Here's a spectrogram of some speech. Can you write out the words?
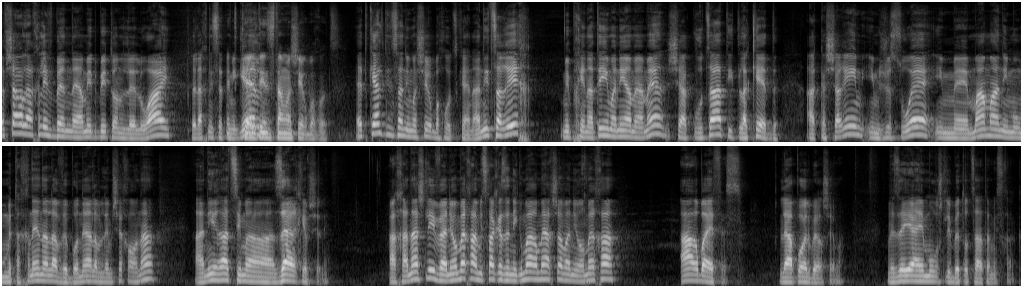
אפשר להחליף בין עמית ביטון ללואי, ולהכניס את, את מיגל. קלטינס אתה משאיר בחוץ. את קלטינס אני משאיר בחוץ, כן. אני צריך, מבחינתי, אם אני המאמן, שהקבוצה תתלכד. הקשרים עם ז'סואה, עם uh, ממן, אם הוא מתכנן עליו ובונה עליו להמשך העונה, אני רץ עם ה... זה ההרכב שלי. ההכנה שלי, ואני אומר לך, המשחק הזה נגמר, מעכשיו אני אומר לך, 4-0 להפועל באר שבע. וזה יהיה ההימור שלי בתוצאת המשחק.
